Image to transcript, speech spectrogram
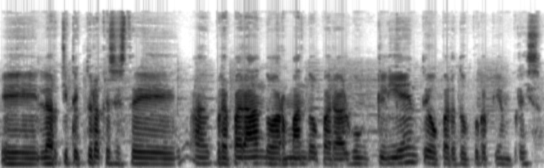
eh, la arquitectura que se esté ah, preparando, armando para algún cliente o para tu propia empresa.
